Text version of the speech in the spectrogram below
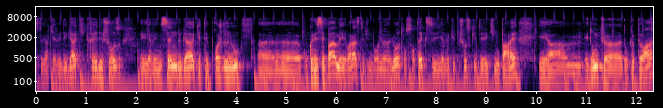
c'est-à-dire qu'il y avait des gars qui créaient des choses et il y avait une scène de gars qui étaient proches de nous, euh, qu'on connaissait pas, mais voilà, c'était d'une banlieue à une autre. On sentait qu'il y avait quelque chose qui, était, qui nous parlait. Et, euh, et donc, euh, donc le Peura,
